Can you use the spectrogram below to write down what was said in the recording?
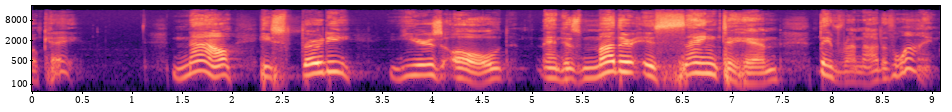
okay. Now he's 30 years old and his mother is saying to him, they've run out of wine.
